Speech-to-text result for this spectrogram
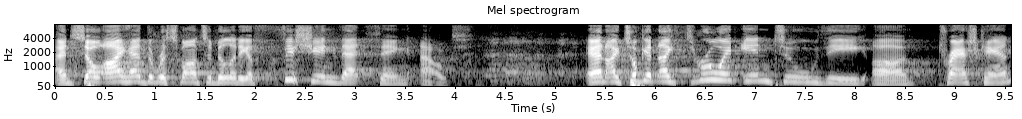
and so I had the responsibility of fishing that thing out. And I took it and I threw it into the uh, trash can.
